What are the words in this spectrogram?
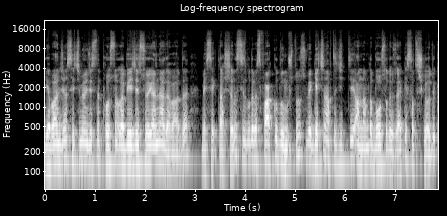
Yabancının seçim öncesinde pozisyon alabileceğini söyleyenler de vardı meslektaşlarınız. Siz burada biraz farklı durmuştunuz ve geçen hafta ciddi anlamda borsada özellikle satış gördük.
